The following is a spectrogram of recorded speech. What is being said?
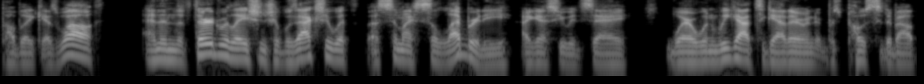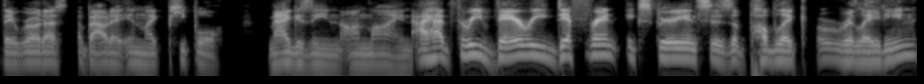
public as well. And then the third relationship was actually with a semi celebrity, I guess you would say, where when we got together and it was posted about, they wrote us about it in like People magazine online. I had three very different experiences of public relating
